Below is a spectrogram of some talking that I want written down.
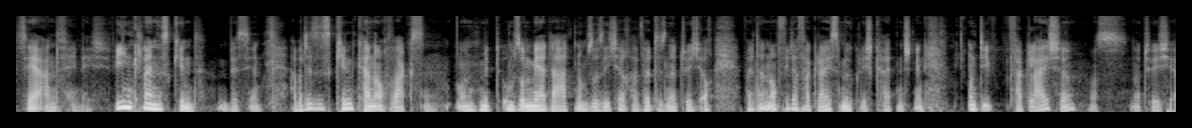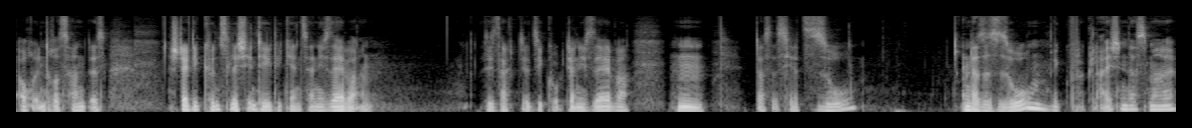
sehr anfällig. Wie ein kleines Kind, ein bisschen. Aber dieses Kind kann auch wachsen. Und mit umso mehr Daten, umso sicherer wird es natürlich auch, weil dann auch wieder Vergleichsmöglichkeiten stehen. Und die Vergleiche, was natürlich auch interessant ist, stellt die künstliche Intelligenz ja nicht selber an. Sie sagt, sie guckt ja nicht selber, hm, das ist jetzt so und das ist so, wir vergleichen das mal.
